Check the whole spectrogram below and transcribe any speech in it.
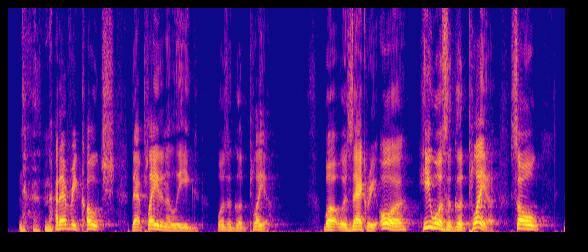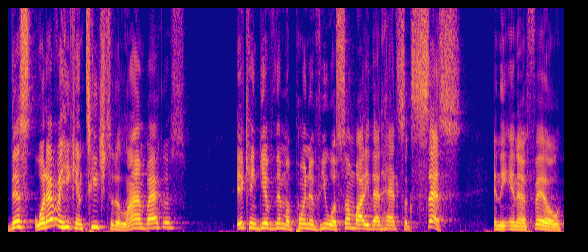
not every coach that played in the league was a good player. But with Zachary Orr, he was a good player. So this whatever he can teach to the linebackers, it can give them a point of view of somebody that had success in the NFL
